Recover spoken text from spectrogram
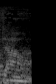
Down.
